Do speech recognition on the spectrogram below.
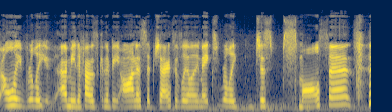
only really i mean if i was going to be honest objectively only makes really just small sense.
